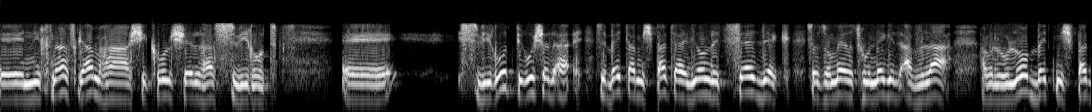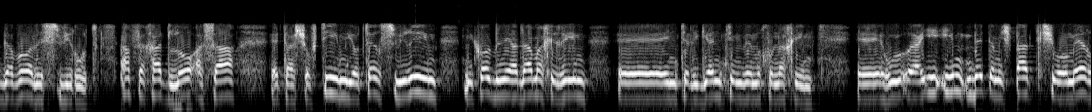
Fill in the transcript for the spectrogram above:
אה, נכנס גם השיקול של הסבירות. אה, סבירות פירוש, זה בית המשפט העליון לצדק, זאת אומרת הוא נגד עוולה, אבל הוא לא בית משפט גבוה לסבירות. אף אחד לא עשה את השופטים יותר סבירים מכל בני אדם אחרים אה, אינטליגנטים ומחונכים. אה, הוא, אם בית המשפט כשהוא אומר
